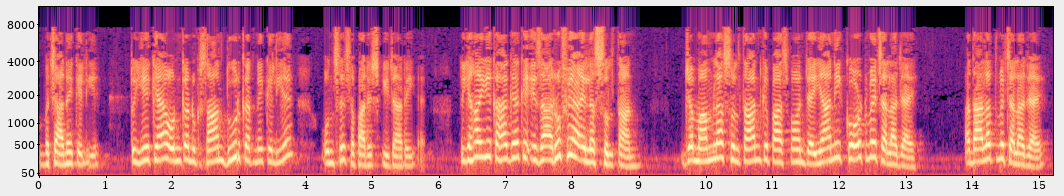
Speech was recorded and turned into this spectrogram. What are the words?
بچانے کے لیے۔ تو یہ کیا ان کا نقصان دور کرنے کے لیے ان سے سفارش کی جا رہی ہے۔ تو یہاں یہ کہا گیا کہ اظہارف یا سلطان جب معاملہ سلطان کے پاس پہنچ جائے یعنی کورٹ میں چلا جائے، عدالت میں چلا جائے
